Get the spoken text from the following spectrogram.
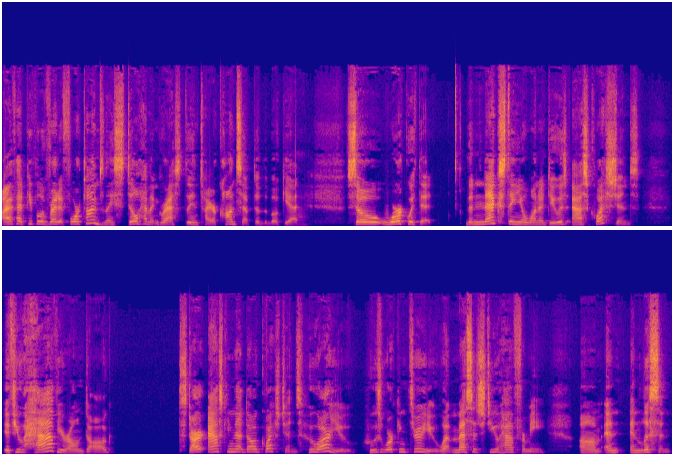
I've had people who've read it four times and they still haven't grasped the entire concept of the book yet. Yeah. So work with it. The next thing you'll want to do is ask questions. If you have your own dog, start asking that dog questions. Who are you? Who's working through you? What message do you have for me? Um, and and listen.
